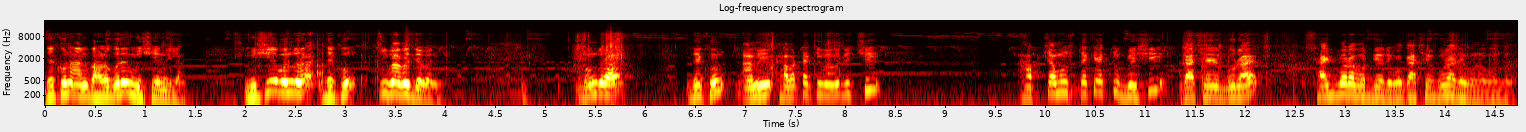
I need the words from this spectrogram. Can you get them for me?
দেখুন, আমি ভালো করে মিশিয়ে নিলাম। মিশিয়ে বন্ধুরা, দেখুন কীভাবে দেবেন। বন্ধুরা, দেখুন, আমি খাবারটা কীভাবে দিচ্ছি। হাফ চামচ থেকে একটু বেশি গাছের গোড়ায়, সাইড বরাবর দিয়ে দেবো, গাছের গোড়া দেবো না বন্ধুরা।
